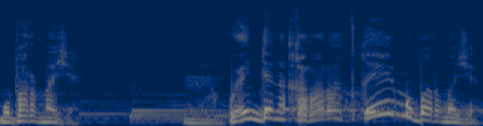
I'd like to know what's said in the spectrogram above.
مبرمجة. مم. وعندنا قرارات غير مبرمجة.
